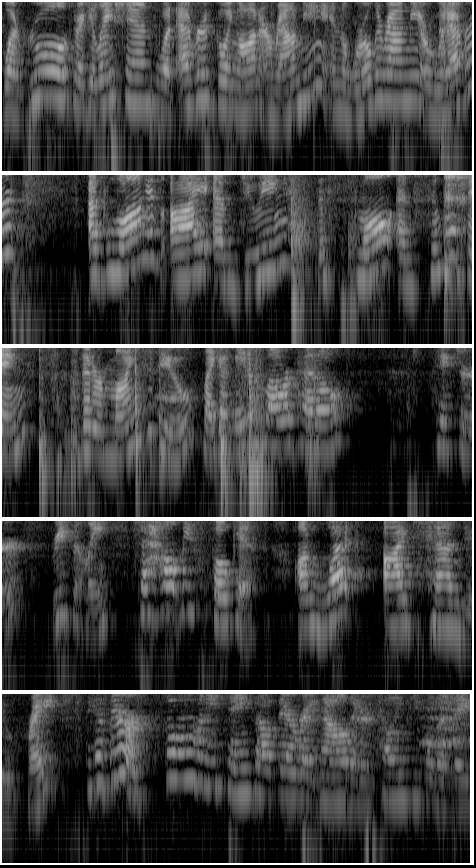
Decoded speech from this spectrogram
what rules, regulations, whatever is going on around me in the world around me or whatever. As long as I am doing the small and simple things that are mine to do, like I made a flower petal picture recently to help me focus on what I can do, right? Because there are so many things out there right now that are telling people that they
